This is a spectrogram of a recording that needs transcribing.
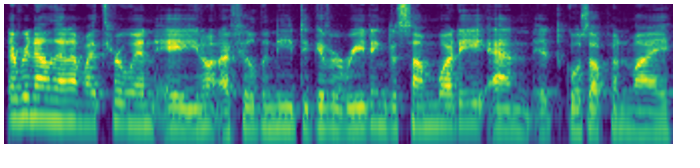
Every now and then I might throw in a, you know what, I feel the need to give a reading to somebody and it goes up in my,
